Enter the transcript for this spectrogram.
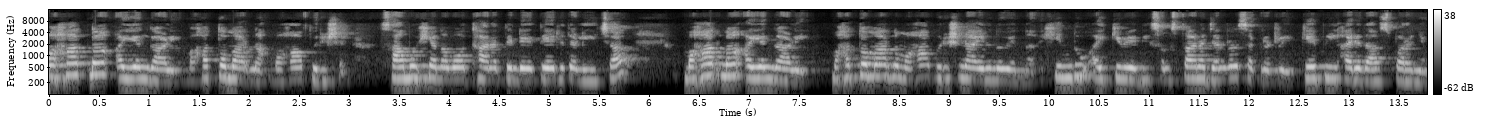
മഹാത്മാ അയ്യങ്കാളി മഹത്വമാർന്ന മഹാപുരുഷൻ സാമൂഹ്യ നവോത്ഥാനത്തിന്റെ തേര് തെളിയിച്ച മഹാത്മാ അയ്യങ്കാളി മഹത്വമാർന്ന മഹാപുരുഷനായിരുന്നുവെന്ന് ഹിന്ദു ഐക്യവേദി സംസ്ഥാന general secretary K P Haridas പറഞ്ഞു.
